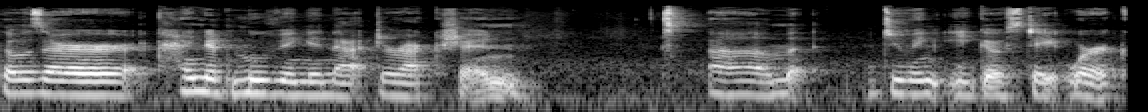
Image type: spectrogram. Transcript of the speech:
those are kind of moving in that direction. Um, doing ego state work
